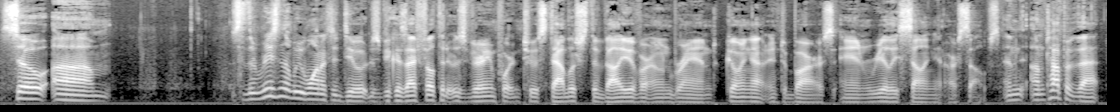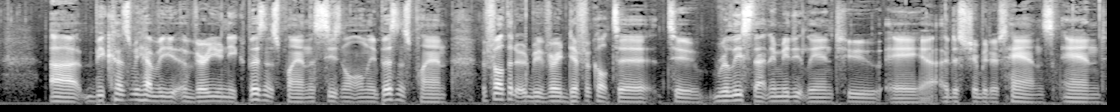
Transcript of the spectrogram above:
So, um, so the reason that we wanted to do it was because I felt that it was very important to establish the value of our own brand, going out into bars and really selling it ourselves. And on top of that, uh, because we have a, a, very unique business plan, the seasonal only business plan, we felt that it would be very difficult to to release that immediately into a, a distributor's hands and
